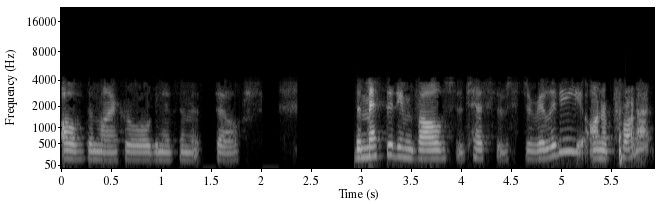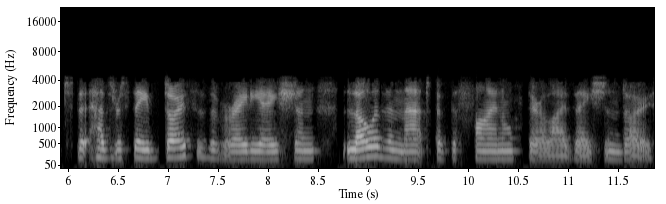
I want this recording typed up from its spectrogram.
of the microorganism itself. The method involves the test of sterility on a product that has received doses of radiation lower than that of the final sterilisation dose.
